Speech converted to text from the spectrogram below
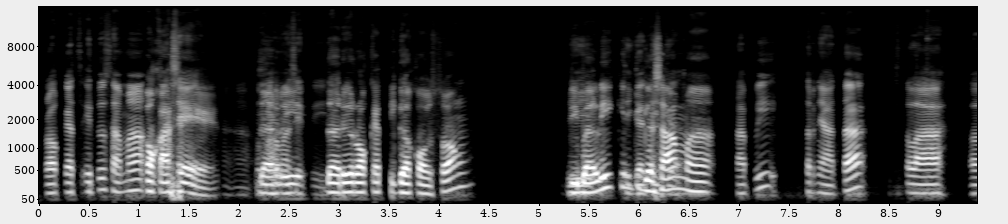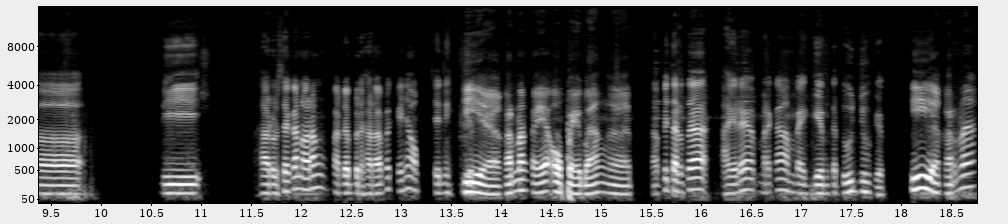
Rockets itu sama OKC. Oklahoma dari City. dari Rocket 3-0 Di dibalikin 3-3. tiga sama. tapi ternyata setelah eh, di harusnya kan orang pada berharapnya kayaknya OKC nih. Gap. Iya, karena kayak OP banget. Tapi ternyata akhirnya mereka sampai game ketujuh gitu. Iya, karena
